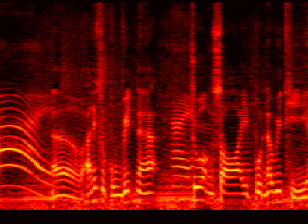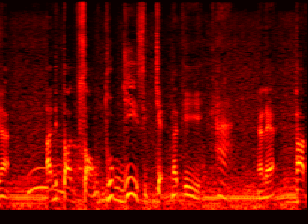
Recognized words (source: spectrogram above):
ได้เอออันนี้สุขุมวิทนะฮะใช่ค่ะช่วงซอยปุณณวิถีฮะ อันนี้ตอนสองทุ่ม27 นาทีค่ะ นั่นแหละภาพ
